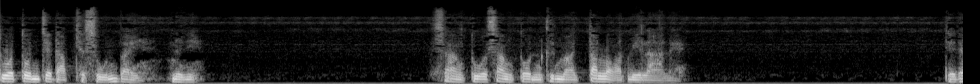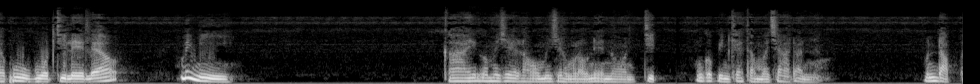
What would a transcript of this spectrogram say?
ตัวตนจะดับจะสูญไปนี่นี่สร้างตัวสร้างตนขึ้นมาตลอดเวลาเลย แต่ถ้าผู้หมดกิเลสแล้ว ไม่มีกายก็ไม่ใช่เราไม่ใช่ของเราแน่นอนจิต มันก็เป็นแค่ธรรมชาติอันหนึ่ง มันดับไป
